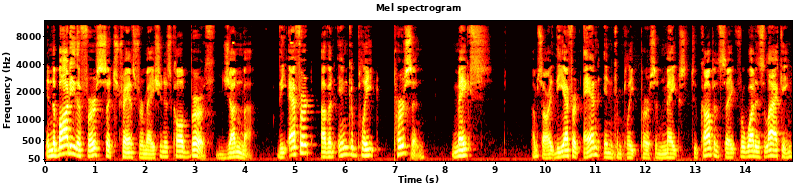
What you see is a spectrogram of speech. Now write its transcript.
In the body, the first such transformation is called birth, janma. The effort of an incomplete person makes, I'm sorry, the effort an incomplete person makes to compensate for what is lacking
